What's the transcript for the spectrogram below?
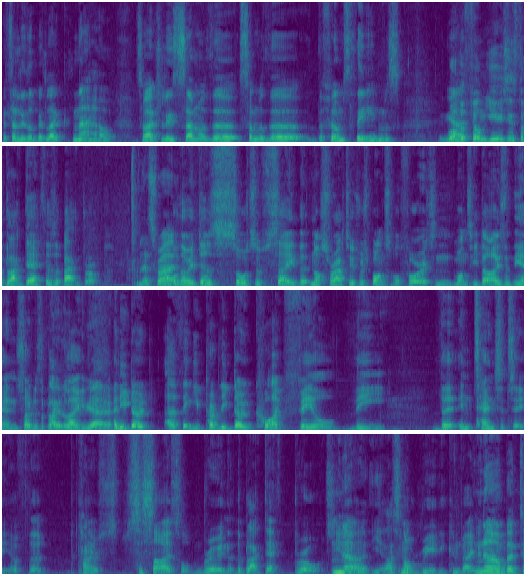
it's a little bit like now. So actually, some of the some of the the film's themes. Yeah, Well, the film uses the Black Death as a backdrop. that's right. Although it does sort of say that Nosferatu is responsible for it, and once he dies at the end, so does the Black Plague. yeah. And you don't. I think you probably don't quite feel the the intensity of the kind of societal ruin that the Black Death brought. You No. know, that's not really conveyed. No, but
